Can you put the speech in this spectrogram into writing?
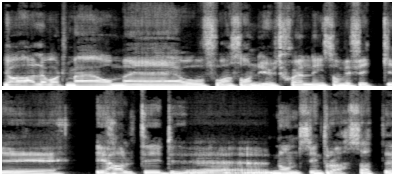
jag har aldrig varit med om eh, att få en sån utskällning som vi fick eh, i halvtid eh, någonsin tror jag. Så att, eh,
